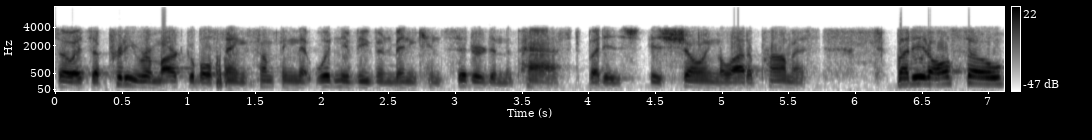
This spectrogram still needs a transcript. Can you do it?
So it's a pretty remarkable thing, something that wouldn't have even been considered in the past, but is is showing a lot of promise. But it also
